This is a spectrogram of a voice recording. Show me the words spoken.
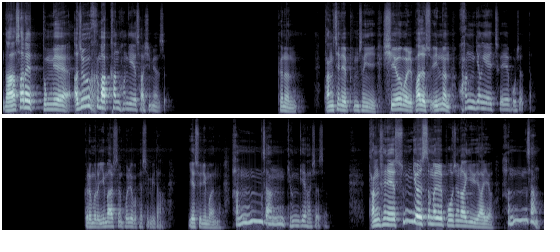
나사렛 동네에 아주 험악한 환경에 사시면서 그는 당신의 품성이 시험을 받을 수 있는 환경에 처해 보셨다. 그러므로 이 말씀을 보려고 했습니다. 예수님은 항상 경계하셔서 당신의 순결성을 보존하기 위하여 항상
